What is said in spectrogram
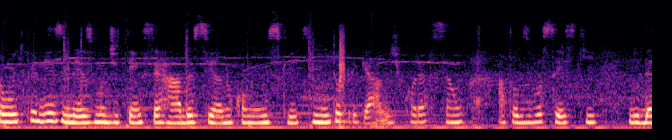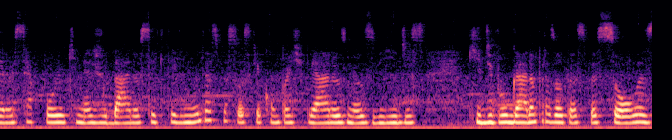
Estou muito feliz mesmo de ter encerrado esse ano com mil inscritos. Muito obrigada de coração a todos vocês que me deram esse apoio, que me ajudaram. Eu sei que teve muitas pessoas que compartilharam os meus vídeos, que divulgaram para as outras pessoas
